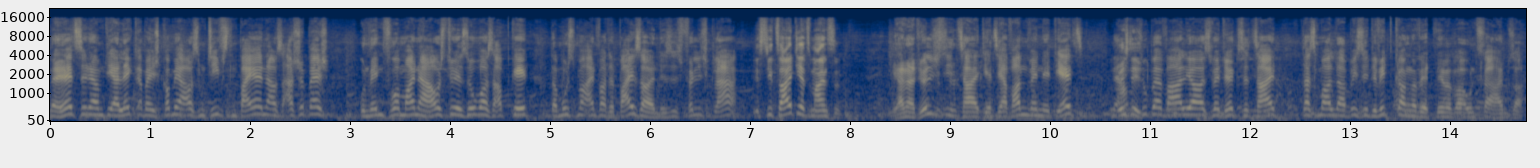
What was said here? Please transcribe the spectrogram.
Man hört es nicht am Dialekt, aber ich komme ja aus dem tiefsten Bayern, aus Ascheberg. Und wenn vor meiner Haustür sowas abgeht, dann muss man einfach dabei sein. Das ist völlig klar. Ist die Zeit jetzt, meinst du? Ja, natürlich ist die Zeit jetzt. Ja, wann, wenn nicht jetzt? Wir Richtig. haben Superwahljahr, es wird höchste Zeit, dass mal da ein bisschen der Witt gegangen wird, wie man bei uns daheim sagt.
